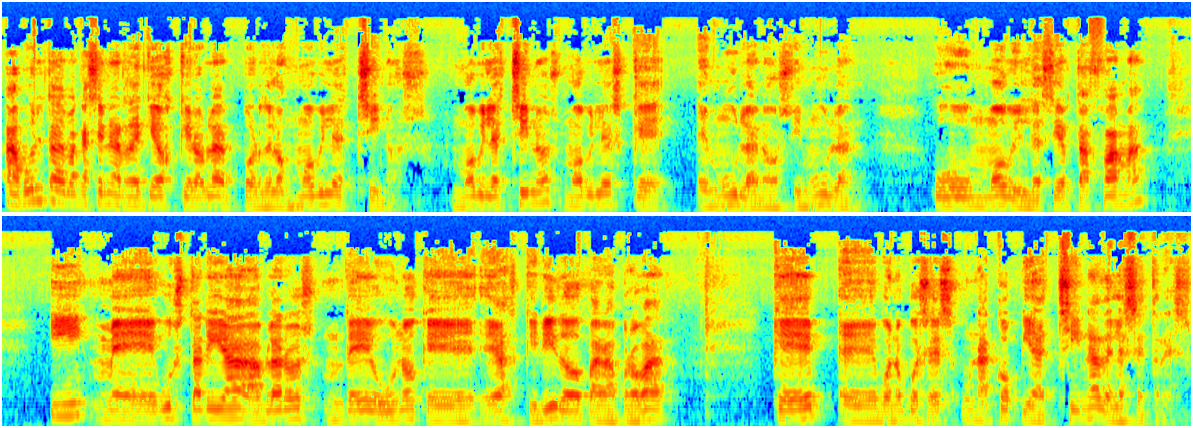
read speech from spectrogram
A vuelta de vacaciones, ¿de qué os quiero hablar? Pues de los móviles chinos. Móviles chinos, móviles que emulan o simulan un móvil de cierta fama y me gustaría hablaros de uno que he adquirido para probar que eh, bueno pues es una copia china del S3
